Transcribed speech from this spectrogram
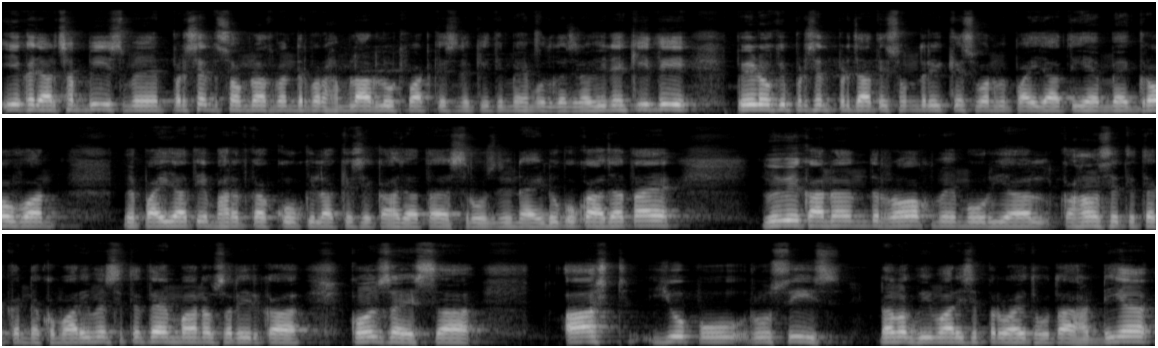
एक हज़ार छब्बीस में प्रसिद्ध सोमनाथ मंदिर पर हमला और लूटपाट किसने की थी? महमूद गजनवी ने की थी। पेड़ों की प्रसिद्ध प्रजाति सुंदरी किस वन में पाई जाती है? मैग्रोव वन में पाई जाती है। भारत का कोकिला किसे कहा जाता है? सरोजनी नायडू को कहा जाता है। विवेकानंद रॉक मेमोरियल कहाँ स्थित है? कन्याकुमारी में स्थित है। मानव शरीर का कौन सा हिस्सा? आस्ट यूपोरोसिस। नामक बीमारी से प्रभावित होता है हड्डियाँ।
